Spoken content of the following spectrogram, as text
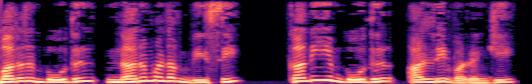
மலரும்போது நறுமணம் வீசி கனியும்போது அள்ளி வழங்கி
